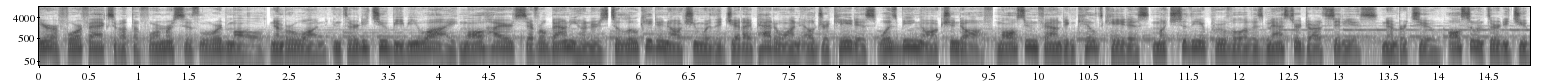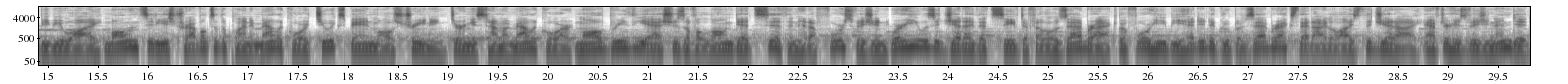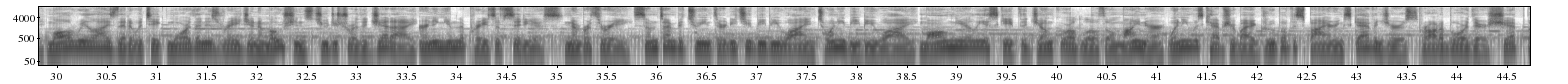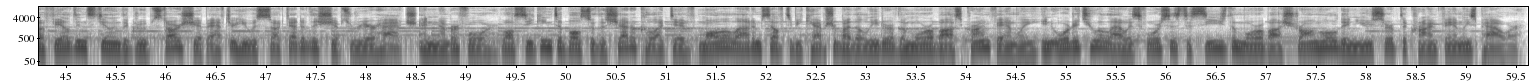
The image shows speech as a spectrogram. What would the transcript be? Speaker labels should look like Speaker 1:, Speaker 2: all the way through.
Speaker 1: Here are four facts about the former Sith Lord Maul. Number 1. In 32 BBY, Maul hired several bounty hunters to locate an auction where the Jedi Padawan Eldra Kaitis was being auctioned off. Maul soon found and killed Kaitis, much to the approval of his master Darth Sidious. Number 2. Also in 32 BBY, Maul and Sidious traveled to the planet Malachor to expand Maul's training. During his time on Malachor, Maul breathed the ashes of a long-dead Sith and had a Force vision where he was a Jedi that saved a fellow Zabrak before he beheaded a group of Zabraks that idolized the Jedi. After his vision ended, Maul realized that it would take more than his rage and emotions to destroy the Jedi, earning him the praise of Sidious. Number 3. Sometime between 32 BBY and 20 BBY, Maul nearly escaped the junk world Lotho Minor when he was captured by a group of aspiring scavengers, brought aboard their ship, but failed in stealing the group's starship after he was sucked out of the ship's rear hatch. And number 4. While seeking to bolster the Shadow Collective, Maul allowed himself to be captured by the leader of the Morabas crime family in order to allow his forces to seize the Morabas stronghold and usurp the crime family's power.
